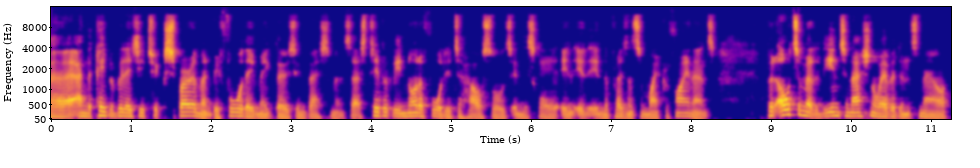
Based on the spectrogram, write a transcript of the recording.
uh, and the capability to experiment before they make those investments. That's typically not afforded to households in the scale in, in, in the presence of microfinance. But ultimately, the international evidence now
